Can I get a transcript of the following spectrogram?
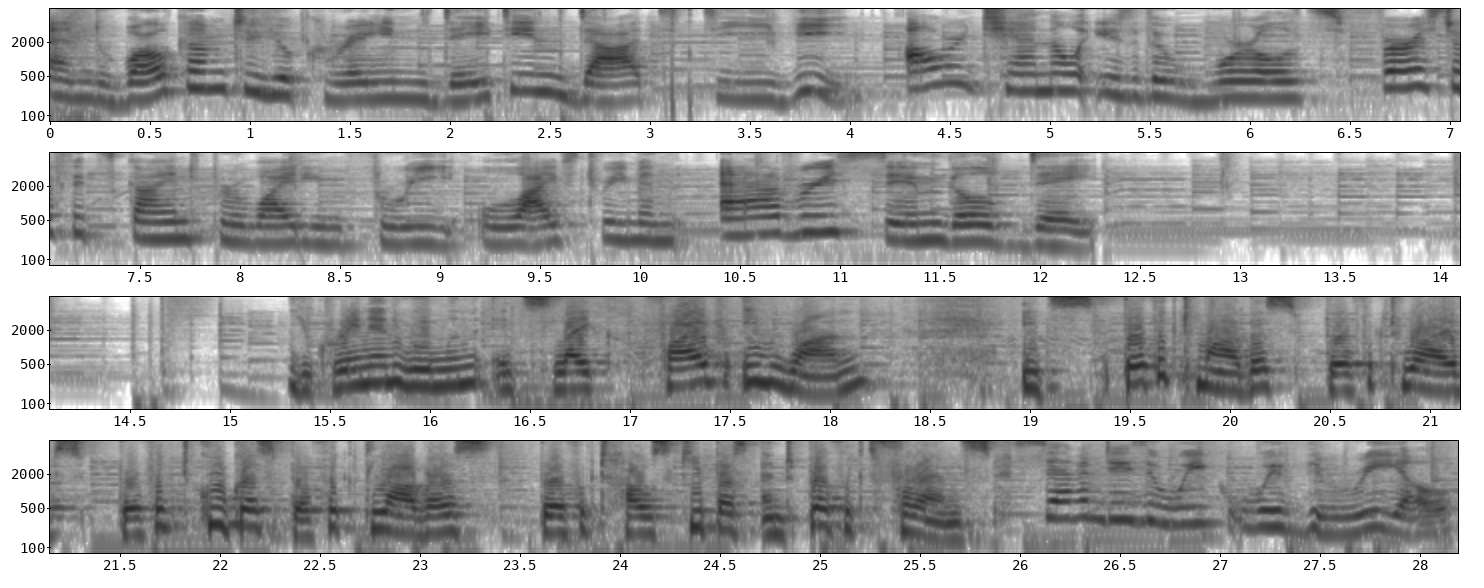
And welcome to UkraineDating.tv. Our channel is the world's first of its kind providing free live streaming every single day. Ukrainian women, it's like five in one. It's perfect mothers, perfect wives, perfect cookers, perfect lovers, perfect housekeepers and perfect friends. Seven days a week with the real,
